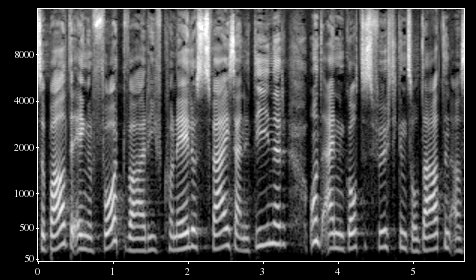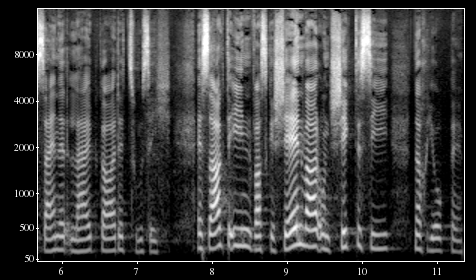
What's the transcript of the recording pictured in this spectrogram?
Sobald der Engel fort war, rief Cornelius zwei seiner Diener und einen gottesfürchtigen Soldaten aus seiner Leibgarde zu sich. Er sagte ihnen, was geschehen war und schickte sie nach Joppe.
